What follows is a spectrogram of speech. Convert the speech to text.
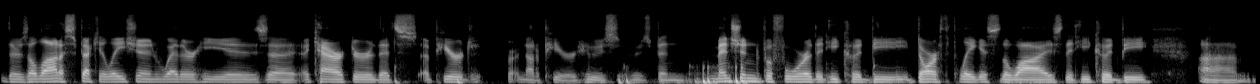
there's a lot of speculation whether he is a, a character that's appeared not appeared, who's who's been mentioned before that he could be Darth Plagueis the Wise, that he could be um,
